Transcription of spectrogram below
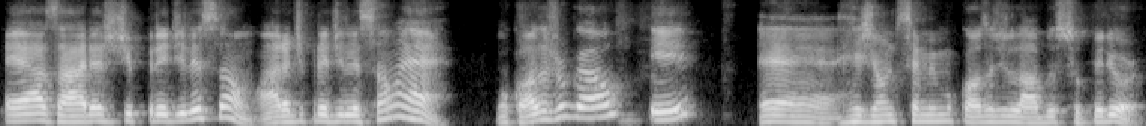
é, as áreas de predileção. A área de predileção é mucosa jugal e é, região de semimucosa de lábio superior.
